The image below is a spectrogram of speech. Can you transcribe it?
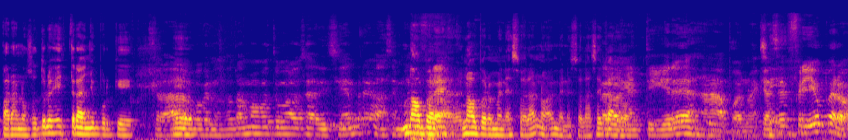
para nosotros es extraño porque... Claro, Eh, porque nosotros estamos acostumbrados, o sea, diciembre hace más No, pero, fresco. no, pero en Venezuela no, en Venezuela hace Pero calor. en Tigre, ajá, pues no es que Sí. hace frío, pero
